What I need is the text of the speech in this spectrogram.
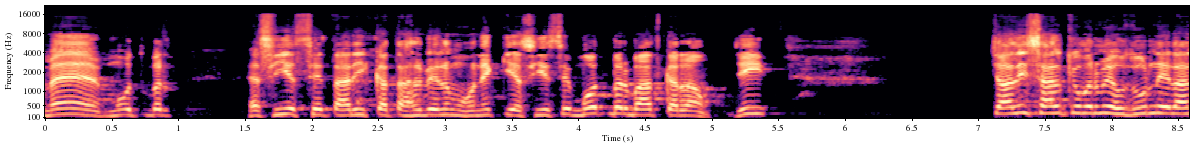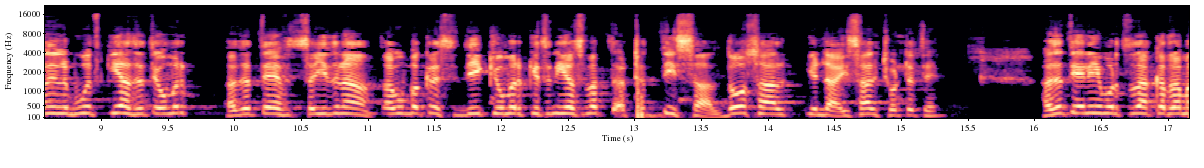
मैं मोतबर हैसियत से, तारीख का तलब इलम होने की हैसियत से मोतबर बात कर रहा हूँ। जी, चालीस साल की उम्र में हजूर ने ऐलान नबूत किया, हज़रत उम्र हज़रत सईदना अबू बकर सिद्दीक की उम्र कितनी है उस वक्त? अठतीस साल। दो साल या ढाई साल छोटे थे। हज़रत अली मुर्तज़ा करम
